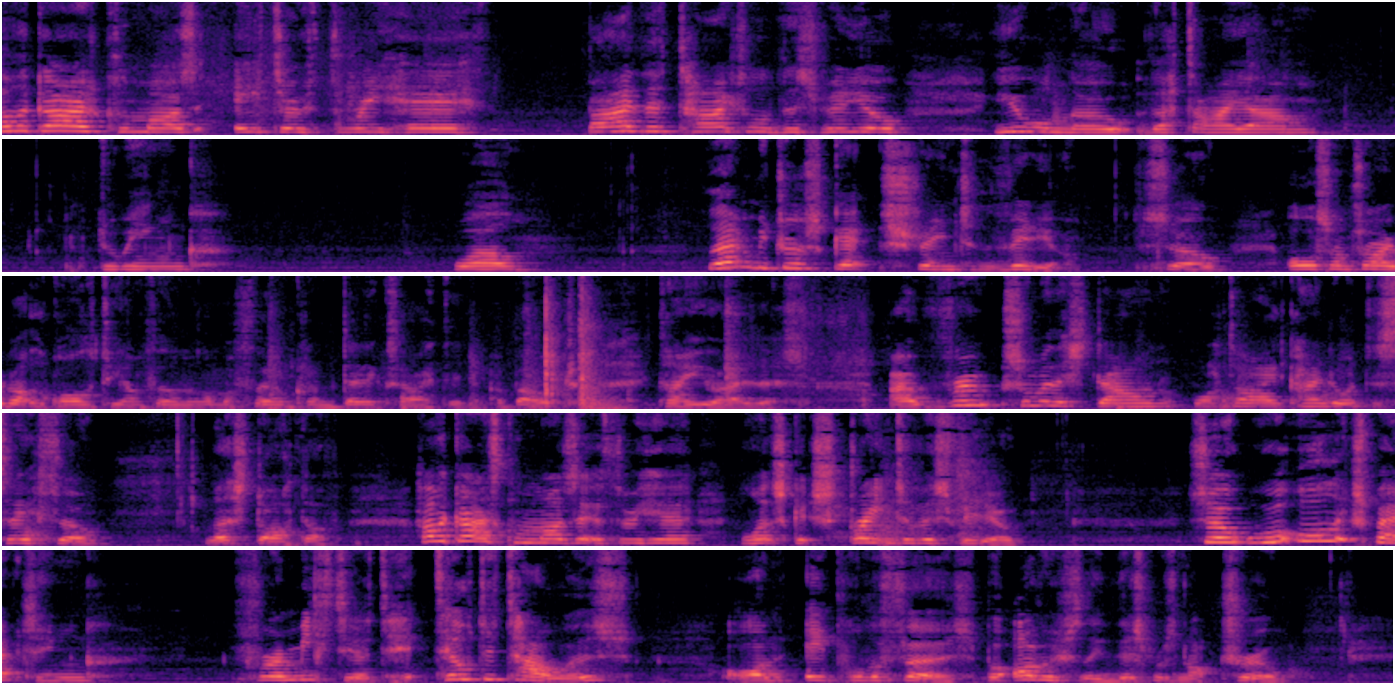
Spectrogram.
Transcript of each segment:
Hello guys, Clamaz803 here. By the title of this video, you will know that I am doing, well, let me just get straight into the video. So, also I'm sorry about the quality I'm filming on my phone because I'm dead excited about telling you guys this. I wrote some of this down, what I kind of want to say, so let's start off. Hello guys, Clamaz803 here, and let's get straight into this video. So, we're all expecting for a meteor to hit Tilted Towers on April the 1st, but obviously this was not true.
